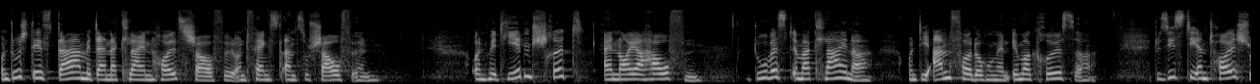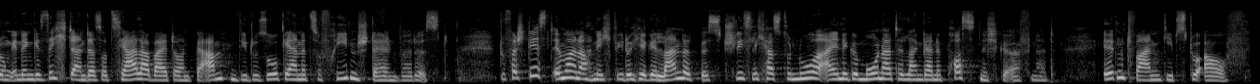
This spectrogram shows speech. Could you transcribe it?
Und du stehst da mit deiner kleinen Holzschaufel und fängst an zu schaufeln. Und mit jedem Schritt ein neuer Haufen. Du wirst immer kleiner und die Anforderungen immer größer. Du siehst die Enttäuschung in den Gesichtern der Sozialarbeiter und Beamten, die du so gerne zufriedenstellen würdest. Du verstehst immer noch nicht, wie du hier gelandet bist. Schließlich hast du nur einige Monate lang deine Post nicht geöffnet. Irgendwann gibst du auf.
